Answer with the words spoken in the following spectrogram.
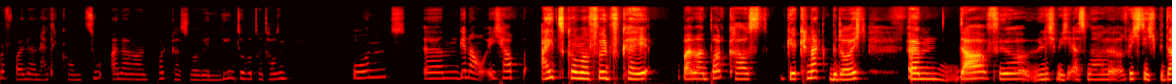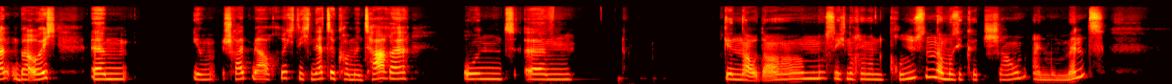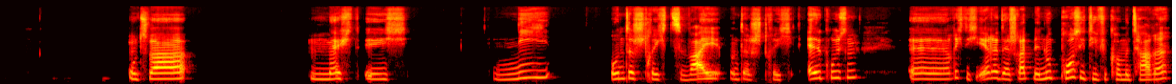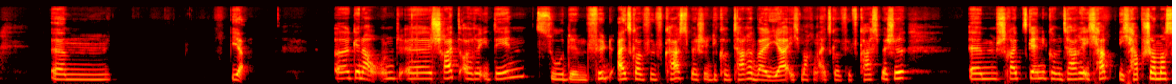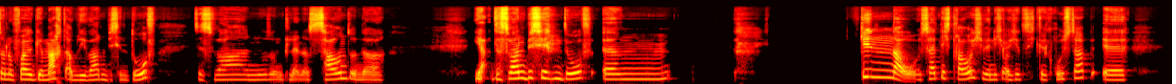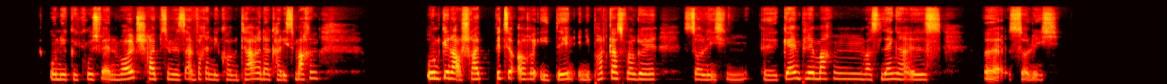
Hallo Freunde und herzlich willkommen zu einer neuen Podcast-Folge Lean Turbo 3000. Und ähm, genau, ich habe 1,5k bei meinem Podcast geknackt mit euch. Ähm, dafür will ich mich erstmal richtig bedanken bei euch. Ähm, ihr schreibt mir auch richtig nette Kommentare und ähm, genau, da muss ich noch jemanden grüßen. Da muss ich kurz schauen. Einen Moment. Und zwar möchte ich nie unterstrich 2 unterstrich L grüßen. Äh, richtig Ehre, der schreibt mir nur positive Kommentare. Ähm, ja. Äh, genau, und äh, schreibt eure Ideen zu dem 1,5K Special in die Kommentare, weil ja, ich mache ein 1,5K Special. Ähm, Schreibt es gerne in die Kommentare. Ich habe ich hab schon mal so eine Folge gemacht, aber die war ein bisschen doof. Das war nur so ein kleiner Sound und da. Ja, das war ein bisschen doof. Ähm, genau, seid nicht traurig, wenn ich euch jetzt nicht gegrüßt habe. Äh, und ihr gegrüßt werden wollt, schreibt mir das einfach in die Kommentare, da kann ich es machen. Und genau, schreibt bitte eure Ideen in die Podcast-Folge. Soll ich ein äh, Gameplay machen, was länger ist? Äh, soll ich.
